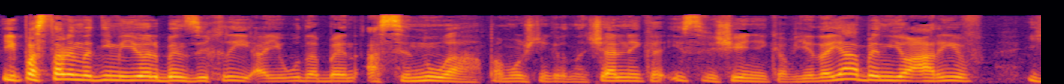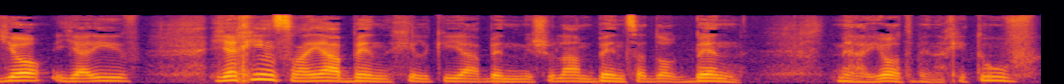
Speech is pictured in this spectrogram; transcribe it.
и поставлен над ними Йоэль бен Зихри, а Иуда бен Асенуа, помощник начальника и священников, Едая бен Йоарив, Йо Ярив, Яхин Срая бен Хилкия бен Мишулам бен Цадок бен Мерайот бен Ахитув,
